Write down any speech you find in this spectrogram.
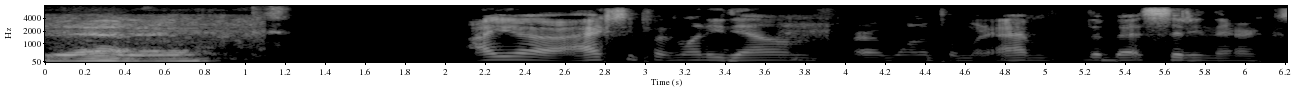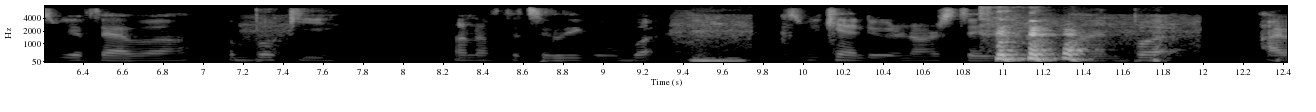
Yeah, man. I uh I actually put money down, or I want to put money. I have the bet sitting there because we have to have a, a bookie. I don't know if that's illegal, but because we can't do it in our state. but I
